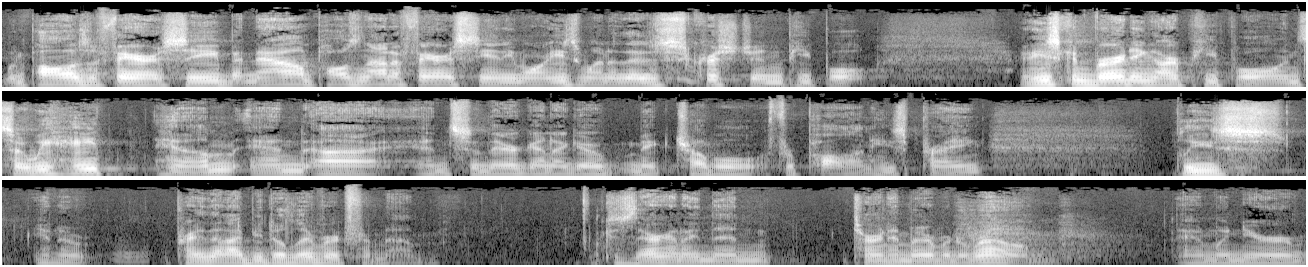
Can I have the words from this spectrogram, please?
when Paul was a Pharisee, but now Paul's not a Pharisee anymore. He's one of those Christian people. And he's converting our people, and so we hate him, and, uh, and so they're going to go make trouble for Paul. And he's praying, please, you know, pray that I be delivered from them. Because they're going to then turn him over to Rome. And when you're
